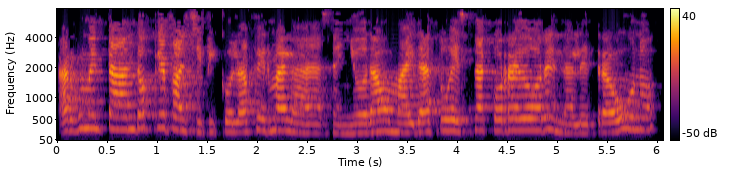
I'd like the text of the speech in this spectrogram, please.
argumentando que falsificó la firma la señora Omaira Tuesta Corredor en la letra 1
